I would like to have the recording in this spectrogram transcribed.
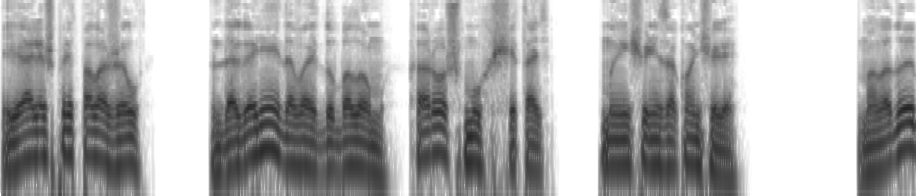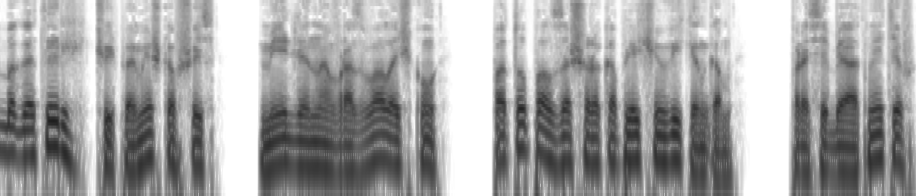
Я лишь предположил. Догоняй давай, дуболом, хорош мух считать, мы еще не закончили. Молодой богатырь, чуть помешкавшись, медленно в развалочку потопал за широкоплечим викингом, про себя отметив,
